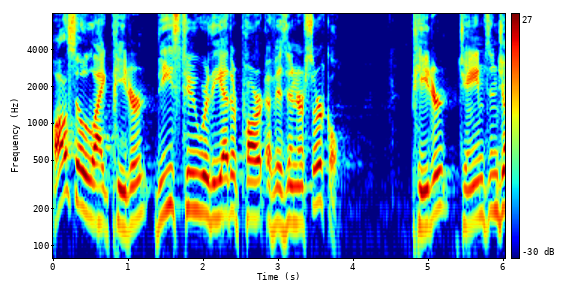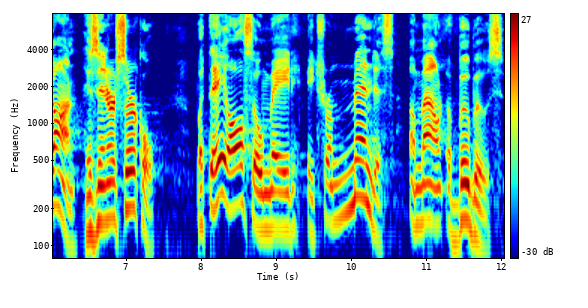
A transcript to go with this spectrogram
Also, like Peter, these two were the other part of his inner circle. Peter, James, and John, his inner circle. But they also made a tremendous amount of boo boos.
